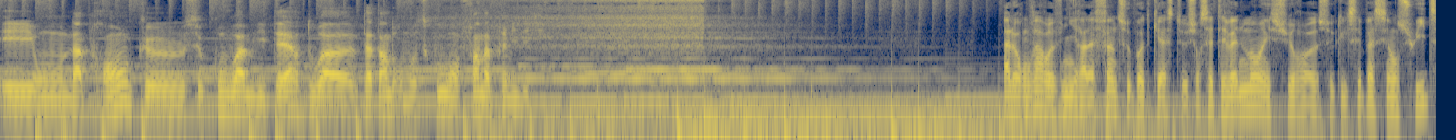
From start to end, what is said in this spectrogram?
et on apprend que ce convoi militaire doit atteindre Moscou en fin d'après-midi. Alors on va revenir à la fin de ce podcast sur cet événement et sur euh, ce qu'il s'est passé ensuite.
